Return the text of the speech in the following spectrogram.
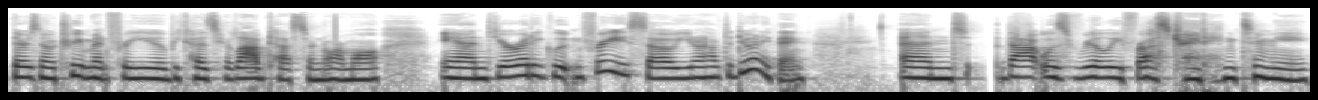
there's no treatment for you because your lab tests are normal and you're already gluten free, so you don't have to do anything. And that was really frustrating to me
